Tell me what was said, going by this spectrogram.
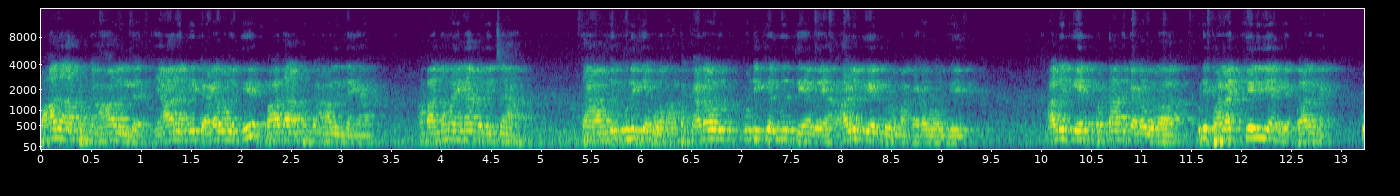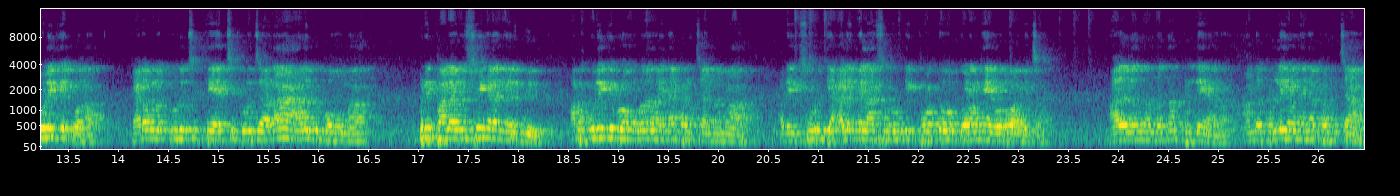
பாதுகாப்புக்கு ஆள் இல்லை. யாருக்கு? கடவுளுக்கு பாதுகாப்புக்கு ஆள் இல்லையா? அப்ப அந்த மாதிரி என்ன பண்ணிச்சான்? நான் வந்து குளிக்க போகலாம் அப்ப கடவுளுக்கு குளிக்கிறது தேவையா? அழுக்கு ஏற்படுமா கடவுளுக்கு? அழுக்கு ஏற்பட்டா அது கடவுளா? இப்படி பல கேள்வி அங்க பாருங்க. குளிக்க போகலாம் கடவுளை குளிச்சு தேய்ச்சி குளிச்சாதான் அழுக்கு போகுமா? இப்படி பல விஷயங்கள் அங்கே இருக்கு. அப்ப குளிக்க போகும்போது அவன் என்ன பண்ணிச்சாங்கம்மா அப்படி சுருட்டி அழுக்கெல்லாம் சுருட்டி போட்டு ஒரு குழந்தைய உருவாக்கிச்சான். அதுல இருந்து வந்தது தான் பிள்ளையானான் அந்த பிள்ளைய வந்து என்ன பண்ணிச்சான்?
